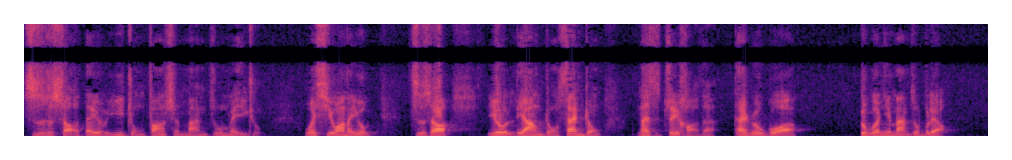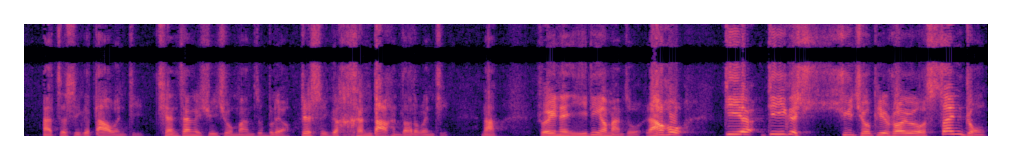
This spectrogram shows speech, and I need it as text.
至少得有一种方式满足每一种。我希望呢有至少有两种、三种，那是最好的。但如果如果你满足不了，那这是一个大问题。前三个需求满足不了，这是一个很大很大的问题。那所以呢，你一定要满足。然后第二第一个需求，譬如说有三种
